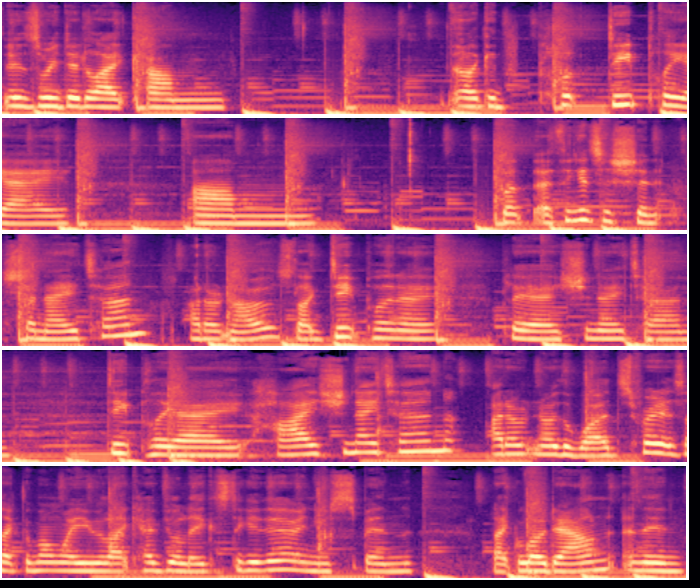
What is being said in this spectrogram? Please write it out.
is we did like um like a pl- deep plie, um, but I think it's a ch- chaîné turn. I don't know. It's like deep plie, plie, chaîné turn, deep plie, high chaîné turn. I don't know the words for it. It's like the one where you like have your legs together and you spin like low down, and then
